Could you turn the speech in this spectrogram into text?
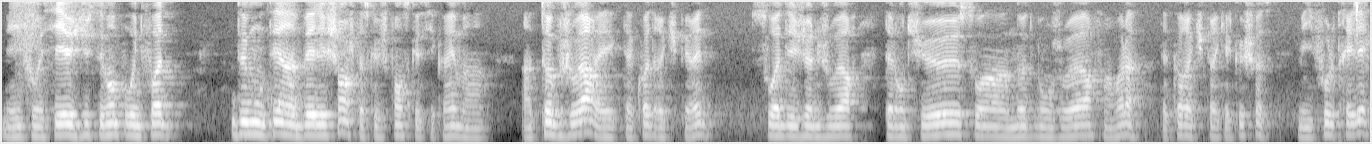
Mais il faut essayer justement pour une fois de monter un bel échange parce que je pense que c'est quand même un, top joueur et que t'as quoi de récupérer? Soit des jeunes joueurs talentueux, soit un autre bon joueur. Enfin voilà, d'accord, récupérer quelque chose. Mais il faut le trader.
